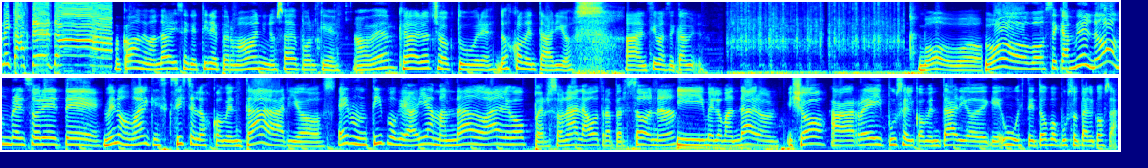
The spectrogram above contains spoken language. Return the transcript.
Me acaban de mandar, dice que tiene permaban y no sabe por qué. A ver. Queda el 8 de octubre. Dos comentarios. Ah, encima se cambia. Bobo. Bobo. Se cambió el nombre el sorete. Menos mal que existen los comentarios. Era un tipo que había mandado algo personal a otra persona y me lo mandaron. Y yo agarré y puse el comentario de que, uh, este topo puso tal cosa.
